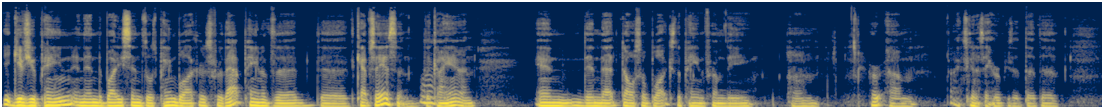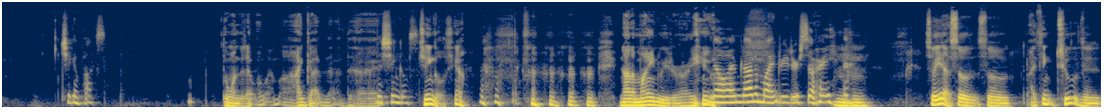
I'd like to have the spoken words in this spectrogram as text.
it gives you pain, and then the body sends those pain blockers for that pain of the the capsaicin, mm-hmm. the cayenne, and then that also blocks the pain from the. Um, her, um, I was going to say herpes, the the chickenpox. The one that I got. The, the shingles. Shingles, yeah. not a mind reader, are you? No, I'm not a mind reader. Sorry. Mm-hmm. So yeah, so so I think two of the,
